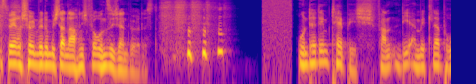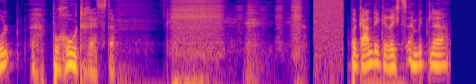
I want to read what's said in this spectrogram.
es wäre schön, wenn du mich danach nicht verunsichern würdest. Unter dem Teppich fanden die Ermittler Bru äh, Brutreste. Begann die Gerichtsermittler,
